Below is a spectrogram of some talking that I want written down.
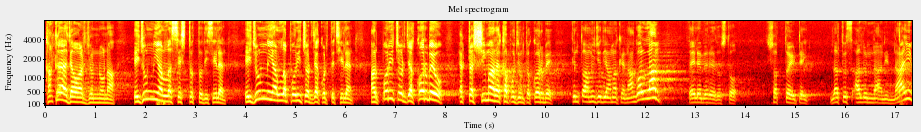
কাটায়া যাওয়ার জন্য না। এই জন্যই আল্লাহ শ্রেষ্ঠত্ব দিছিলেন। এই জন্যই আল্লাহ পরিচর্যা করতেছিলেন। আর পরিচর্যা করবেও, একটা সীমা রেখা পর্যন্ত করবে। কিন্তু আমি যদি আমাকে না গললাম তাইলে মেরে দোস্ত, সত্য এটাই। লাতুস আলুন্না আনি নাইম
